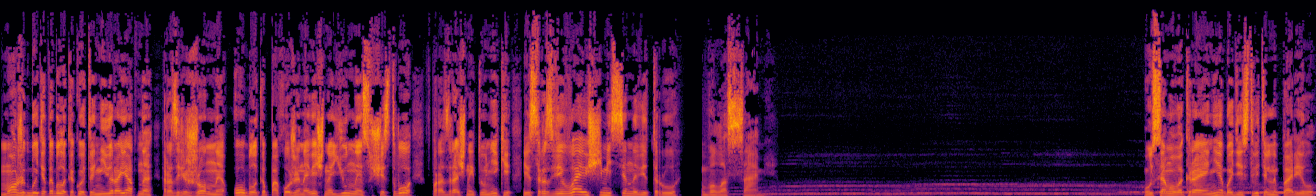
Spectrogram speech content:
Может быть, это было какое-то невероятно разреженное облако, похожее на вечно юное существо в прозрачной тунике и с развивающимися на ветру волосами. У самого края неба действительно парил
